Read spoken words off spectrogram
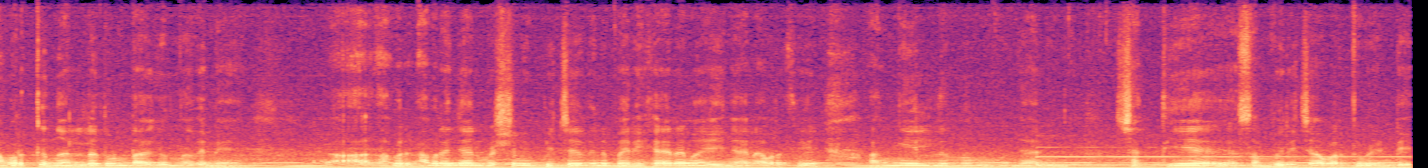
അവർക്ക് നല്ലതുണ്ടാകുന്നതിന് അവർ അവരെ ഞാൻ വിഷമിപ്പിച്ചതിന് പരിഹാരമായി ഞാൻ അവർക്ക് അങ്ങയിൽ നിന്നും ഞാൻ ശക്തിയെ സംഭരിച്ച് അവർക്ക് വേണ്ടി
